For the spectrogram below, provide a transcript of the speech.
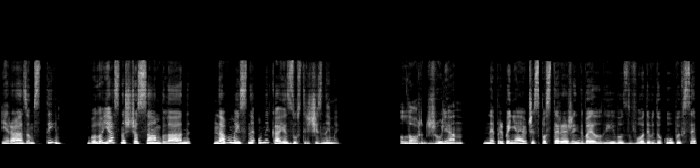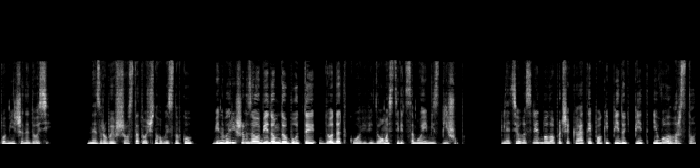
І разом з тим було ясно, що сам Блад навмисне уникає зустрічі з ними. Лорд Джуліан, не припиняючи спостережень, дбайливо зводив докупи все помічене досі. Не зробивши остаточного висновку, він вирішив за обідом добути додаткові відомості від самої міс Бішоп. Для цього слід було почекати, поки підуть Піт і Волверстон.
